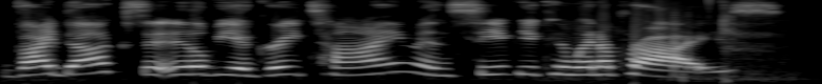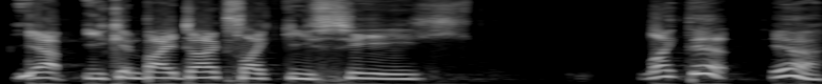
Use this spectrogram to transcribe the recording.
buy ducks. It, it'll be a great time, and see if you can win a prize. Yep, you can buy ducks like you see, like that. Yeah,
